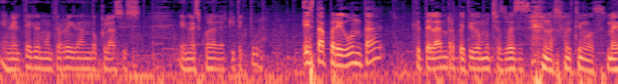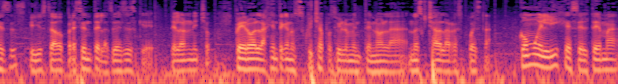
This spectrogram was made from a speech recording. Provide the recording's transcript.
en el TEC de Monterrey dando clases en la Escuela de Arquitectura. Esta pregunta que te la han repetido muchas veces en los últimos meses, que yo he estado presente las veces que te la han hecho, pero la gente que nos escucha posiblemente no la no ha escuchado la respuesta. ¿Cómo eliges el tema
